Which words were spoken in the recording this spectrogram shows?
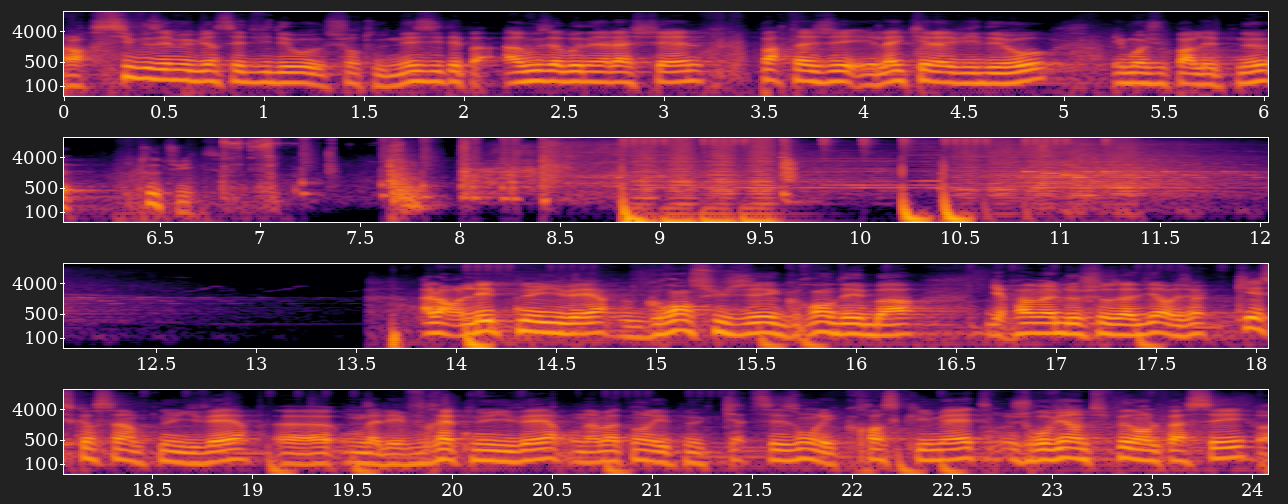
Alors, si vous aimez bien cette vidéo, surtout n'hésitez pas à vous abonner à la chaîne, partager et liker la vidéo. Et moi, je vous parle des pneus tout de suite. Alors, les pneus hiver, grand sujet, grand débat. Il y a pas mal de choses à dire. Déjà, qu'est-ce que c'est un pneu hiver euh, On a les vrais pneus hiver, on a maintenant les pneus 4 saisons, les cross climate. Je reviens un petit peu dans le passé. Euh,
